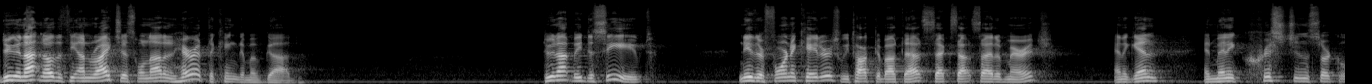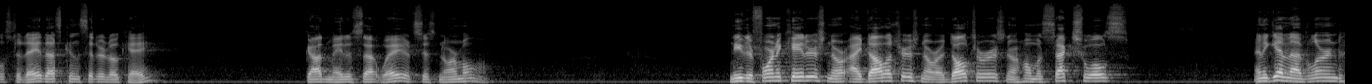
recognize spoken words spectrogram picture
Do you not know that the unrighteous will not inherit the kingdom of God? Do not be deceived. Neither fornicators, we talked about that, sex outside of marriage. And again, in many Christian circles today, that's considered okay. God made us that way, it's just normal. Neither fornicators, nor idolaters, nor adulterers, nor homosexuals and again, I've learned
